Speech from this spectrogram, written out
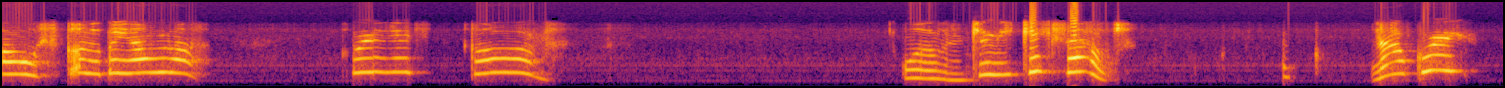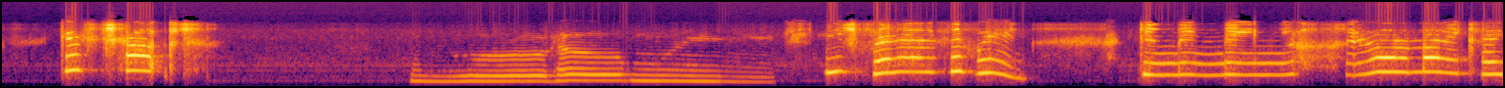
Oh, it's gotta be over. Green is gone. One, two, he kicks out. Now Green gets chucked. me. He's fell out of the ring. Ding, ding, ding. And automatically,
